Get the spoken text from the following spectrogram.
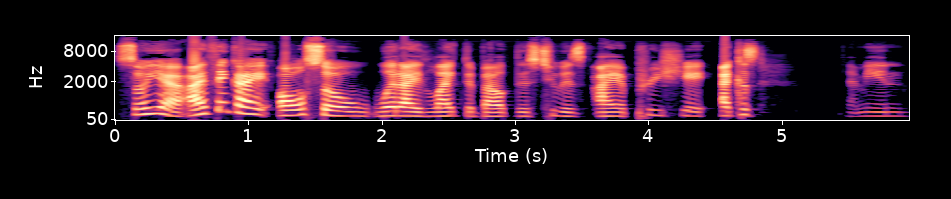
So yeah, I think I also what I liked about this too is I appreciate because I mean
